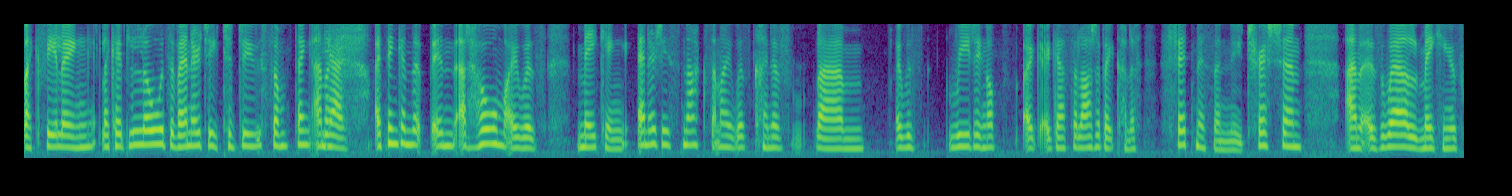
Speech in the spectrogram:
like feeling like I had loads of energy to do something. And Yes. I, I think in the in at home I was making energy snacks and I was kind of um I was reading up I, guess a lot about kind of fitness and nutrition and as well making as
